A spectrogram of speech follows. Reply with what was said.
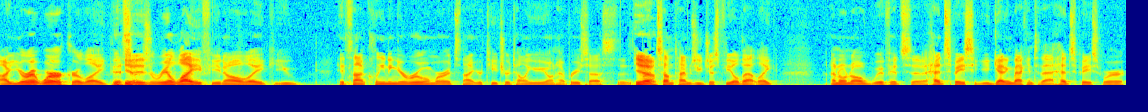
uh, you're at work, or like this Yeah. is real life, you know, like you, it's not cleaning your room, or it's not your teacher telling you you don't have recess. Yeah. But sometimes you just feel that, like, I don't know if it's a headspace, getting back into that headspace where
